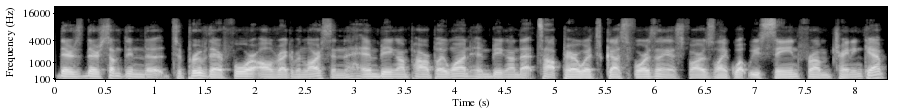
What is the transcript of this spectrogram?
there's there's something to, to prove there for all Ekman-Larsson, him being on power play one, him being on that top pair with Gus Forsling as far as like what we've seen from training camp.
